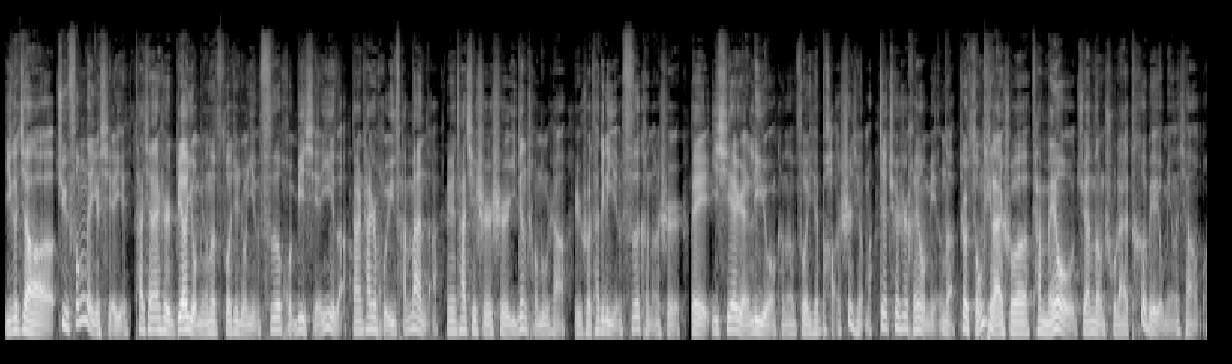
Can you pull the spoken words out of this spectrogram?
一个叫飓风的一个协议，它现在是比较有名的做这种隐私混币协议的，但是它是毁誉参半的，因为它其实是一定程度上，比如说它这个隐私可能是被一些人利用，可能做一些不好的事情嘛，这确实很有名的，就是总体来说，它没有捐赠出来特别有名的项目。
